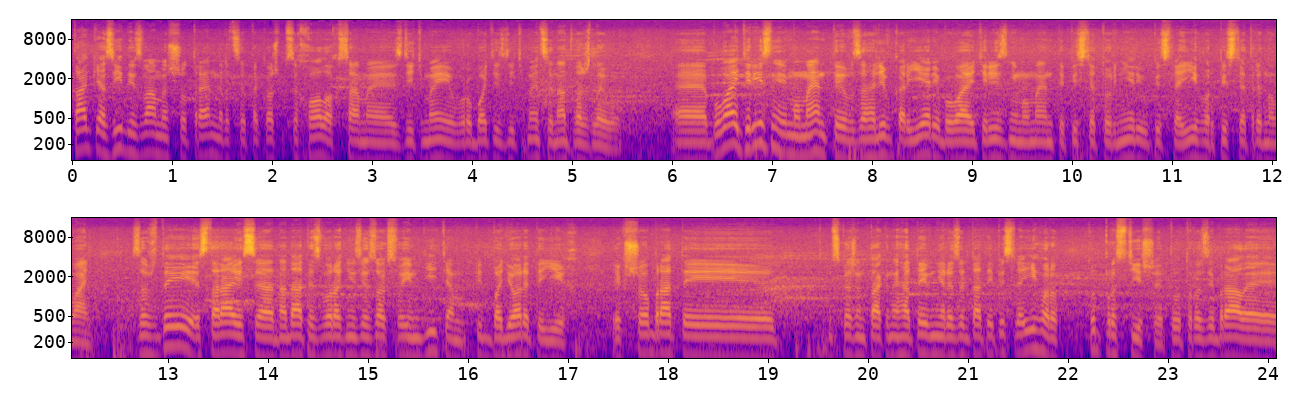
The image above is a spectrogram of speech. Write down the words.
Так, я згідний з вами, що тренер це також психолог саме з дітьми, в роботі з дітьми це надважливо. Е, Бувають різні моменти взагалі в кар'єрі, бувають різні моменти після турнірів, після ігор, після тренувань. Завжди стараюся надати зворотній зв'язок своїм дітям, підбадьорити їх. Якщо брати, скажімо так, негативні результати після ігор, тут простіше. Тут розібрали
